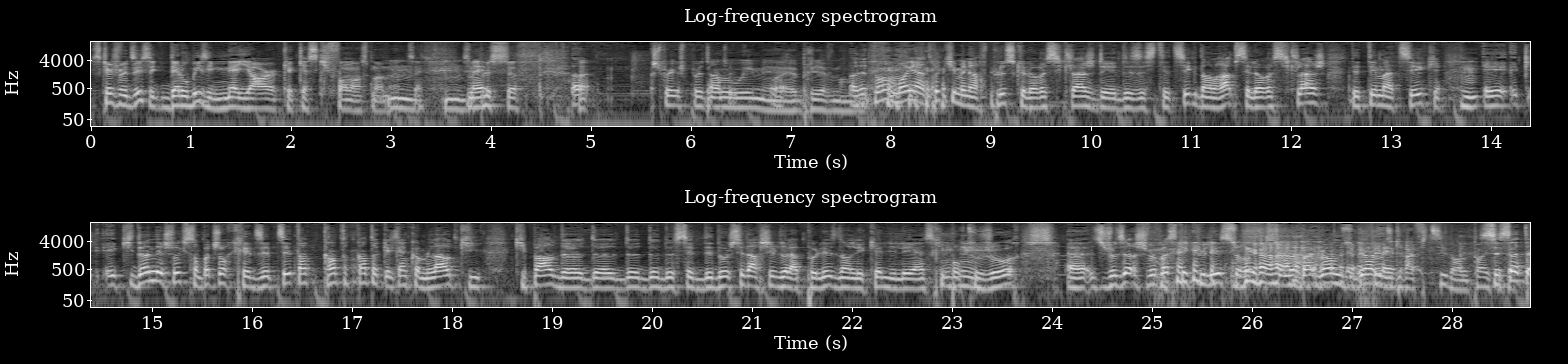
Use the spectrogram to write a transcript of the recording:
ce que je veux dire, c'est que Dead Obies est meilleur que qu'est-ce qu'ils font en ce moment, Mm. Mm. C'est Mais- plus ça. Je peux, je peux dire un truc? oui, mais Ouais. brièvement. Honnêtement, moi, il y a un truc qui m'énerve plus que le recyclage des, des esthétiques dans le rap, c'est le recyclage des thématiques Hmm. et, et qui donne des choses qui sont pas toujours crédibles. Tu sais, tant- quand, quand t'as quelqu'un comme Loud qui, qui parle de, de, de, de, de ces, des dossiers d'archives de la police dans lesquels il est inscrit pour Mhm. toujours, euh, je veux dire, je veux pas spéculer sur, sur le background du gars, mais du graffiti dans le temps. il c'est ça, tu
